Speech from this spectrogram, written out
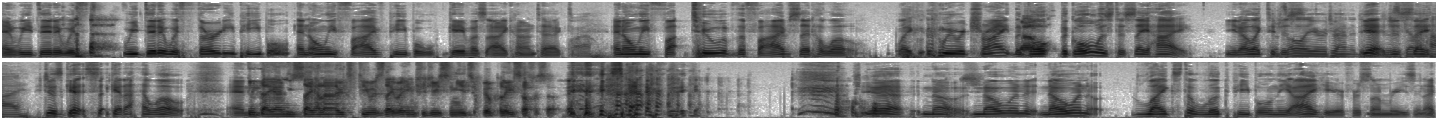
and we did it with we did it with 30 people and only 5 people gave us eye contact. Wow. And only fi- 2 of the 5 said hello. Like we were trying the goal the goal was to say hi. You know, like to That's just all you were trying to do. Yeah, just, just say hi. Just get get a hello. And did they only say hello to you as they were introducing you to a police officer? exactly. yeah, no, no one, no one likes to look people in the eye here for some reason. I,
